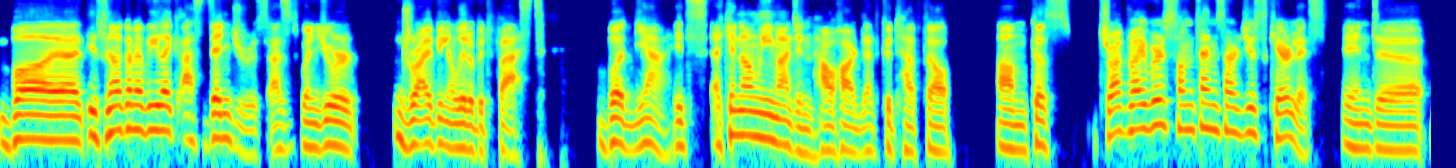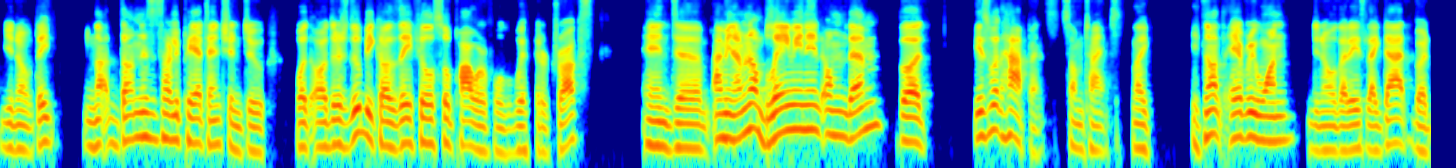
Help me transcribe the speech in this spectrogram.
but it's not gonna be like as dangerous as when you're driving a little bit fast but yeah it's i can only imagine how hard that could have felt um because truck drivers sometimes are just careless and uh you know they not don't necessarily pay attention to what others do because they feel so powerful with their trucks and uh, I mean, I'm not blaming it on them, but it's what happens sometimes. Like it's not everyone, you know, that is like that, but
